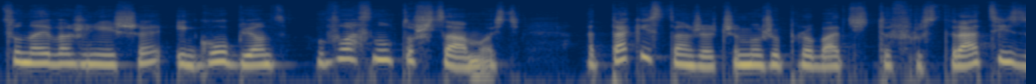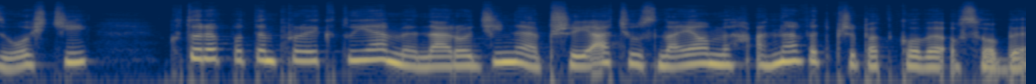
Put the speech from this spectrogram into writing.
co najważniejsze i gubiąc własną tożsamość. A taki stan rzeczy może prowadzić do frustracji, złości, które potem projektujemy na rodzinę, przyjaciół, znajomych, a nawet przypadkowe osoby.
